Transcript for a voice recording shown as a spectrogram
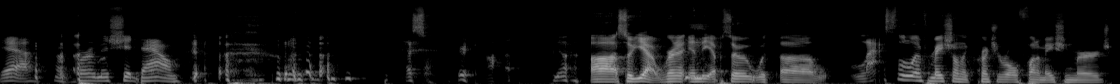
Yeah, I'll burn this shit down. I swear to God. No. Uh, so yeah, we're gonna end the episode with uh, last little information on the Crunchyroll Funimation merge.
